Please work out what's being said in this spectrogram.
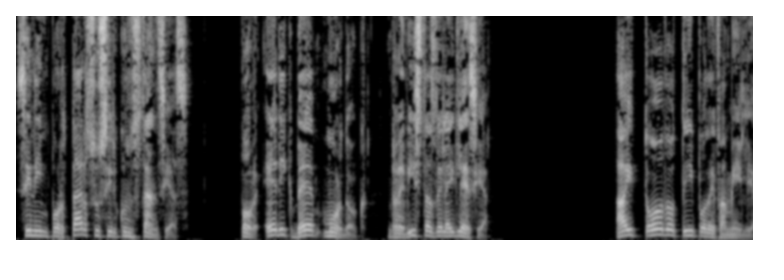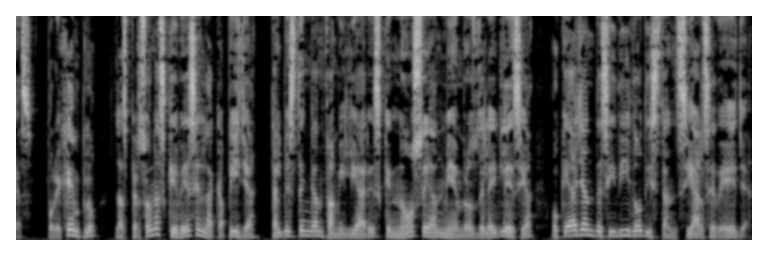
sin importar sus circunstancias. Por Eric B. Murdoch, Revistas de la Iglesia. Hay todo tipo de familias. Por ejemplo, las personas que ves en la capilla tal vez tengan familiares que no sean miembros de la Iglesia o que hayan decidido distanciarse de ella.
